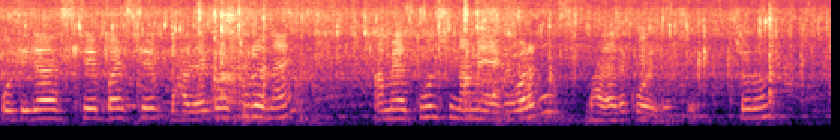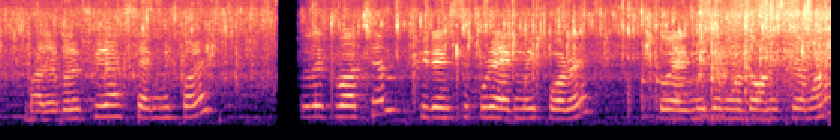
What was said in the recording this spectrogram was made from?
প্রতিটা স্টেপ বাই স্টেপ ভাজা করে তুলে নেয়। আমি আর তুলছি না, আমি একবারে ভাজাটা করে দিচ্ছি চলুন, ভাজা করে ফিরে আসছে এক মিনিট পরে। তো দেখতে পাচ্ছেন, ফিরে এসছে পুরো এক মিনিট পরে। তো এক মিনিটের মধ্যে অনেকটা আমার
